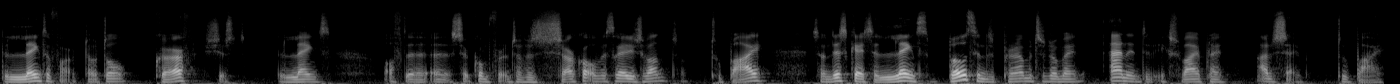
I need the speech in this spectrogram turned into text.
the length of our total curve is just the length of the uh, circumference of a circle with radius 1, so 2 pi. So in this case, the lengths both in the parameter domain and in the xy plane are the same, 2 pi.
